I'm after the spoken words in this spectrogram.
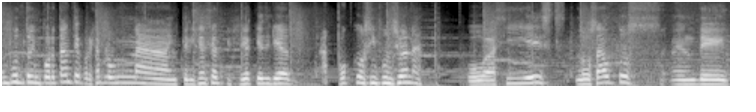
Un punto importante, por ejemplo, una inteligencia artificial que diría, ¿a poco sí funciona? O así es, los autos eh, de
